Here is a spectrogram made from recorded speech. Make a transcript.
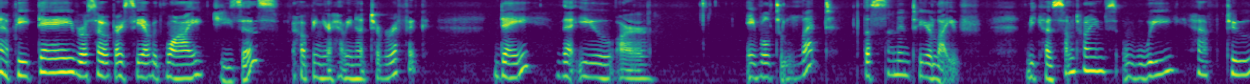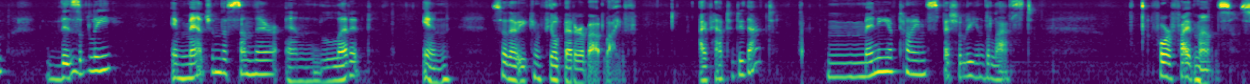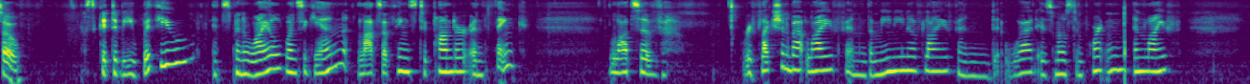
Happy day, Rosa Garcia with Why Jesus. Hoping you're having a terrific day, that you are able to let the sun into your life. Because sometimes we have to visibly imagine the sun there and let it in so that you can feel better about life. I've had to do that many of times, especially in the last four or five months. So it's good to be with you. It's been a while once again. Lots of things to ponder and think. Lots of reflection about life and the meaning of life and what is most important in life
